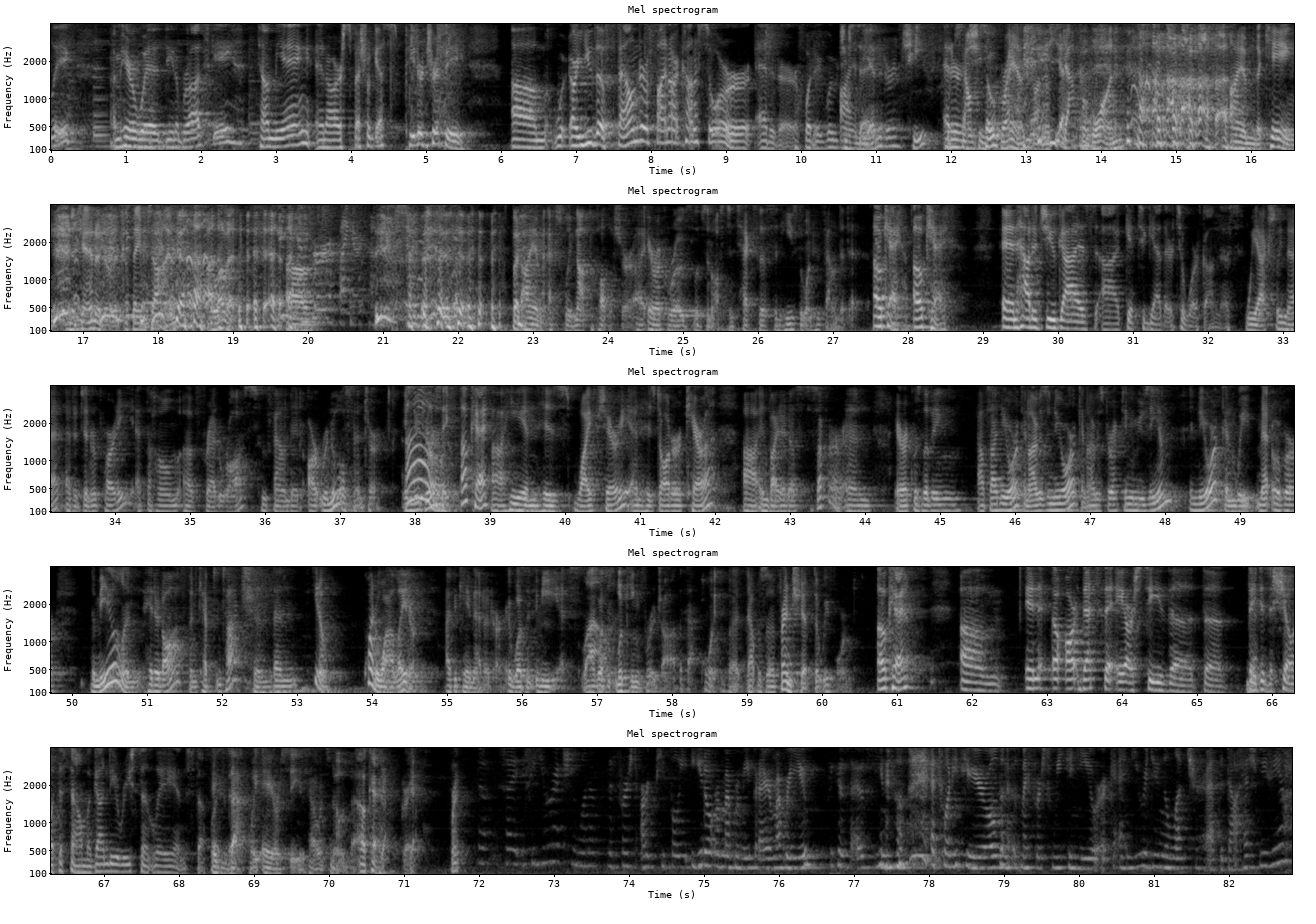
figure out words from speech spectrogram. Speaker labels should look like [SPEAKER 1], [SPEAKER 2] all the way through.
[SPEAKER 1] League. I'm here with Dina Brodsky, Tun Yang, and our special guest, Peter Trippi. Um, are you the founder of Fine Art Connoisseur or editor? What, what would you
[SPEAKER 2] I'm
[SPEAKER 1] say?
[SPEAKER 2] the editor in chief.
[SPEAKER 1] Editor-in-chief.
[SPEAKER 2] sounds so grand on a
[SPEAKER 1] Yes.
[SPEAKER 2] staff of one. I am the king and the janitor at the same time. I love it.
[SPEAKER 3] You're the
[SPEAKER 2] Um,
[SPEAKER 3] emperor of fine art connoisseur.
[SPEAKER 2] But I am actually not the publisher. Uh, Eric Rhoads lives in Austin, Texas, and he's the one who founded it.
[SPEAKER 1] Okay, okay. And how did you guys uh, get together to work on this?
[SPEAKER 2] We actually met at a dinner party at the home of Fred Ross, who founded Art Renewal Center in
[SPEAKER 1] Oh,
[SPEAKER 2] New Jersey.
[SPEAKER 1] okay.
[SPEAKER 2] Uh, he and his wife Sherry and his daughter Kara uh, invited us to supper, and Eric was living outside New York, and I was in New York, and I was directing a museum in New York, and we met over the meal and hit it off and kept in touch, and then you know, quite a while later. I became editor. It wasn't immediate.
[SPEAKER 1] Wow.
[SPEAKER 2] I wasn't looking for a job at that point, but that was a friendship that we formed.
[SPEAKER 1] Okay. Um, and uh, are, that's the ARC, the, the, they
[SPEAKER 2] Yes.
[SPEAKER 1] did the show at the Salmagundi recently and stuff like
[SPEAKER 2] Exactly. ARC is how it's known best.
[SPEAKER 1] Okay,
[SPEAKER 2] Yeah,
[SPEAKER 1] great.
[SPEAKER 2] yeah. Right.
[SPEAKER 3] So, so, so you were actually one of the first art people. You don't remember me, but I remember you because I was, you know, a 22 year old, and it was my first week in New York, and you were doing a lecture at the Dahesh Museum,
